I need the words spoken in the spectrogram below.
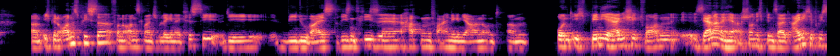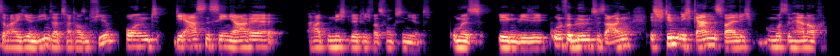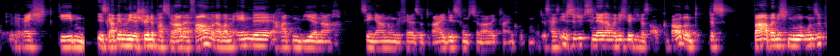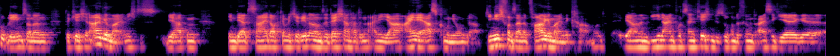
Ähm, ich bin Ordenspriester von der Ordensgemeinschaft Legionär Christi, die, wie du weißt, Riesenkrise hatten vor einigen Jahren und ähm, und ich bin hierher geschickt worden, sehr lange her schon. Ich bin seit, eigentlich der Priester war hier in Wien seit 2004. Und die ersten zehn Jahre hat nicht wirklich was funktioniert, um es irgendwie unverblümt zu sagen. Es stimmt nicht ganz, weil ich muss den Herrn auch recht geben. Es gab immer wieder schöne pastorale Erfahrungen, aber am Ende hatten wir nach zehn Jahren ungefähr so drei dysfunktionale Kleingruppen. Das heißt, institutionell haben wir nicht wirklich was aufgebaut und das war aber nicht nur unser Problem, sondern der Kirchen allgemein. Nicht? Das, wir hatten in der Zeit, auch kann mich erinnern, unsere Dächern hatten ein Jahr eine Erstkommunion gehabt, die nicht von seiner Pfarrgemeinde kam. Und wir haben in Wien 1% Kirchenbesuch unter 35-Jährige.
